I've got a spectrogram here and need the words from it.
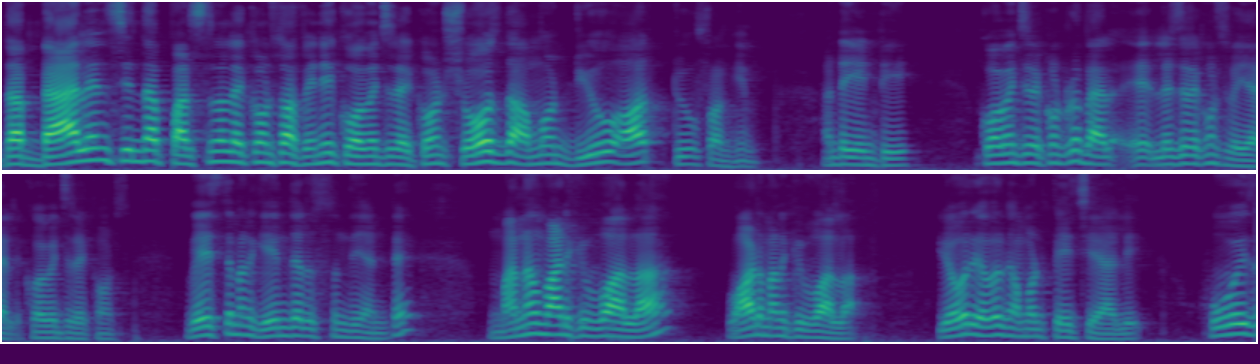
the balance in the personal accounts of any coventurer account shows the amount due or due from him అంటే ఏంటి? కోవెంచర్ అకౌంట్లో బ్యాల లెజర్ అకౌంట్స్ వేయాలి కోవెంచర్ అకౌంట్స్ వేస్తే మనకి ఏం తెలుస్తుంది అంటే మనం వాడికి ఇవ్వాలా? వాడు మనకి ఇవ్వాలా? ఎవరు ఎవరికి అమౌంట్ పే చేయాలి? Who is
